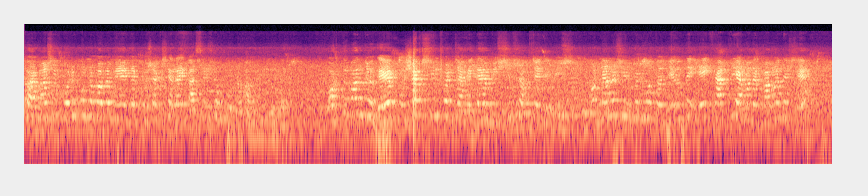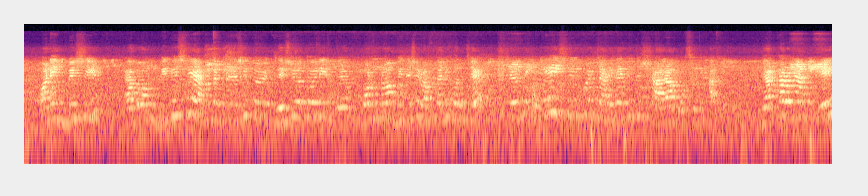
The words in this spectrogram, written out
ছয় মাসে পরিপূর্ণভাবে মেয়েদের পোশাক সেলাই কাছে সম্পূর্ণ হবে। বর্তমান যুগে পোশাক শিল্পের চাহিদা বিশ্বের সবচেয়ে বেশি। অন্যান্য শিল্পের মতো যেহেতু এই খাতটি আমাদের বাংলাদেশে অনেক বেশি এবং বিদেশে আমাদের দেশি দেশীয় তৈরি পণ্য বিদেশে রপ্তানি হচ্ছে, সেহেতু এই শিল্পের চাহিদা কিন্তু সারা বছরই থাকে। যার কারণে আমি এই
